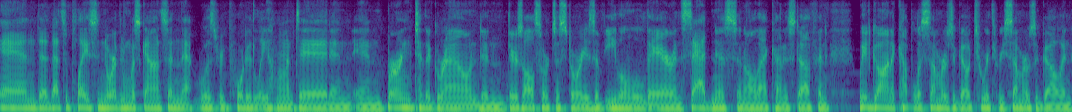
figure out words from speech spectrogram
And uh, that's a place in northern Wisconsin that was reportedly haunted and, and burned to the ground. And there's all sorts of stories of evil there and sadness and all that kind of stuff. And we had gone a couple of summers ago, two or three summers ago. And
